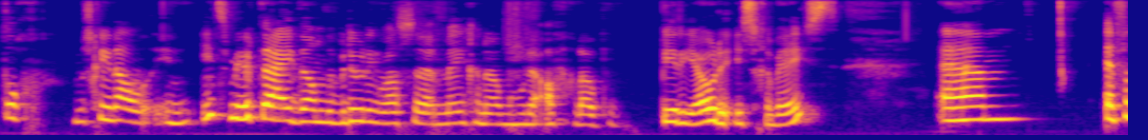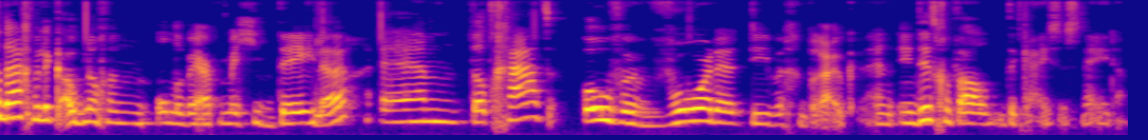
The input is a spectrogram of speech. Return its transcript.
toch misschien al in iets meer tijd dan de bedoeling was uh, meegenomen hoe de afgelopen periode is geweest. Um, en vandaag wil ik ook nog een onderwerp met je delen. Um, dat gaat over woorden die we gebruiken. En in dit geval de keizersnede.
